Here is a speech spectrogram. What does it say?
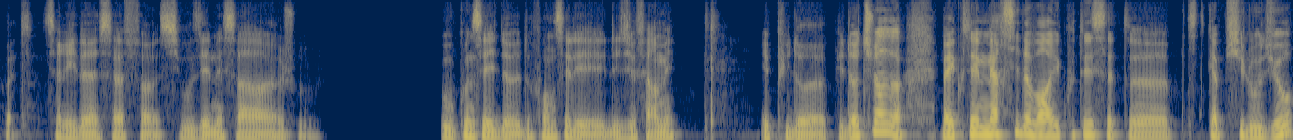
chouette. Série de SF, si vous aimez ça, je, vous conseille de, de foncer les yeux fermés et puis, d'autres choses. Bah écoutez, merci d'avoir écouté cette euh, petite capsule audio.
